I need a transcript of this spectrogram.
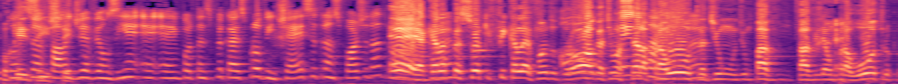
E porque quando existe. você fala de aviãozinho, é, é, importante explicar isso para o ouvinte. É esse transporte da droga. É, aquela né? pessoa que fica levando droga de uma cela para outra, né? de um, de um pavilhão para outro.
